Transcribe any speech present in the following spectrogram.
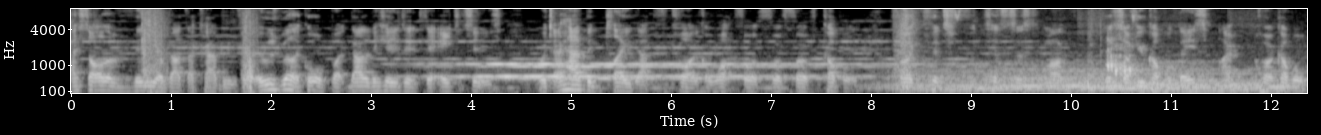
I saw the video about that cabin before. It was really cool, but now that they changed it to Ancient Cities, which I have been playing that for like a what for for for a couple for like since since this month, since a few couple days, for a couple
